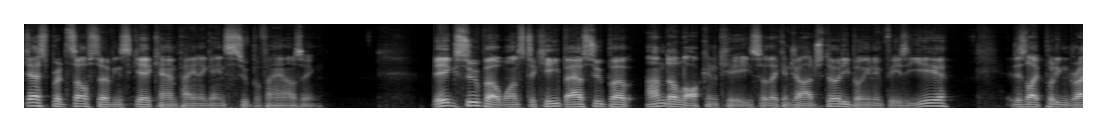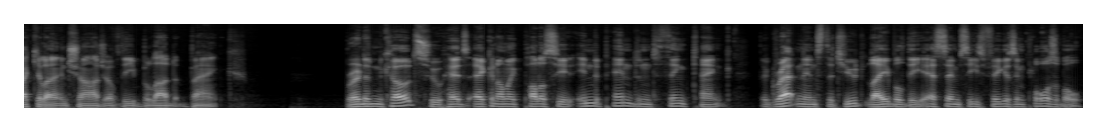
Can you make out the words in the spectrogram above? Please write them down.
desperate self serving scare campaign against super for housing. Big Super wants to keep our super under lock and key so they can charge 30 billion in fees a year it is like putting Dracula in charge of the blood bank. Brendan Coates, who heads economic policy at independent think tank the Grattan Institute, labelled the SMC's figures implausible.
